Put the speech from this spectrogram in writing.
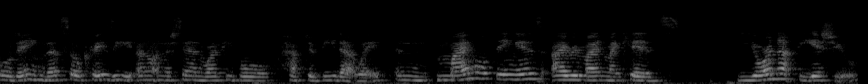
"Oh dang, that's so crazy. I don't understand why people have to be that way." And my whole thing is, I remind my kids, "You're not the issue.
